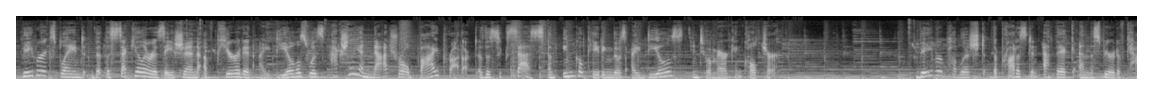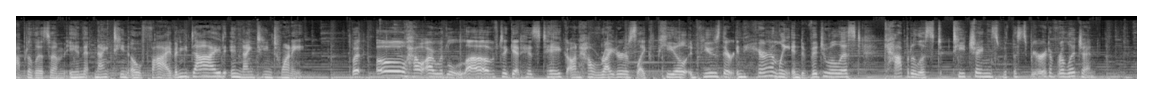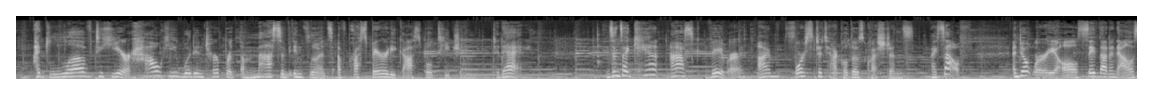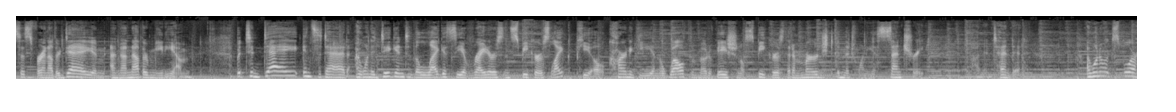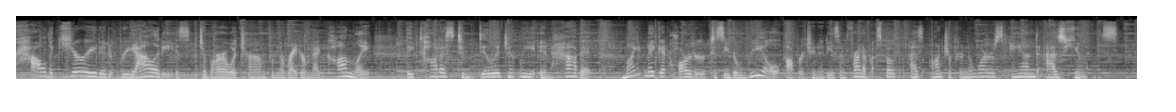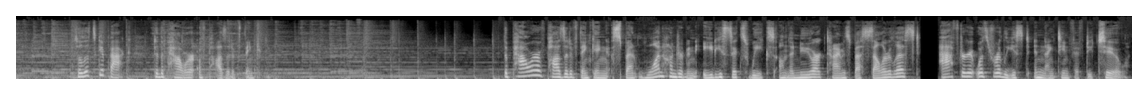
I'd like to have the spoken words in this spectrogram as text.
Weber explained that the secularization of Puritan ideals was actually a natural byproduct of the success of inculcating those ideals into American culture. Weber published The Protestant Ethic and the Spirit of Capitalism in 1905, and he died in 1920. But oh, how I would love to get his take on how writers like Peale infuse their inherently individualist, capitalist teachings with the spirit of religion. I'd love to hear how he would interpret the massive influence of prosperity gospel teaching today. And since I can't ask Weber, I'm forced to tackle those questions myself. And don't worry, I'll save that analysis for another day and, and another medium. But today, instead, I want to dig into the legacy of writers and speakers like Peale, Carnegie, and the wealth of motivational speakers that emerged in the 20th century. Pun intended. I want to explore how the curated realities, to borrow a term from the writer Meg Conley, they taught us to diligently inhabit might make it harder to see the real opportunities in front of us, both as entrepreneurs and as humans. So let's get back to the power of positive thinking. The Power of Positive Thinking spent 186 weeks on the New York Times bestseller list after it was released in 1952.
